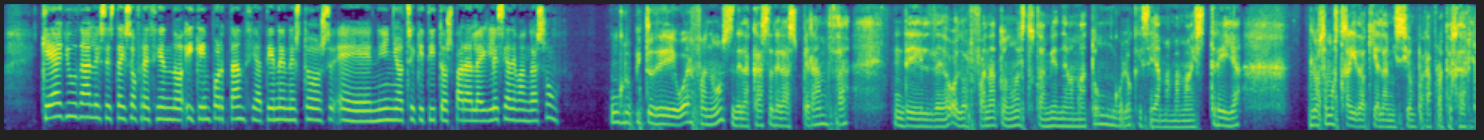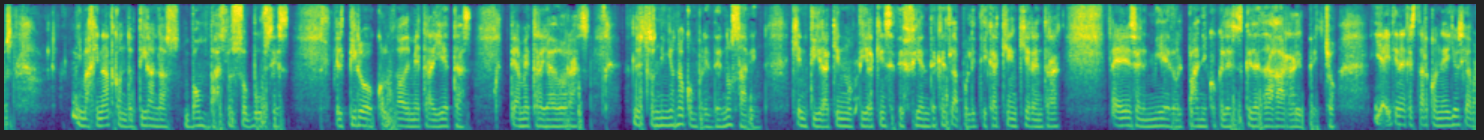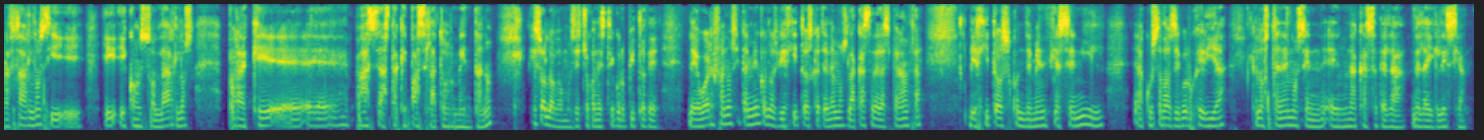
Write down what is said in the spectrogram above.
¿Qué ayuda les estáis ofreciendo y qué importancia tienen estos eh, niños chiquititos para la iglesia de Bangasú? Un grupito de huérfanos de la Casa de la Esperanza, del, orfanato nuestro también de Mamá Tóngulo, que se llama Mamá Estrella, los hemos traído aquí a la misión para protegerlos. Imaginad cuando tiran las bombas, los obuses, el tiro cruzado de metralletas, de ametralladoras, estos niños no comprenden, no saben quién tira, quién no tira, quién se defiende, qué es la política, quién quiere entrar. Es el miedo, el pánico que les, que les agarra el pecho. Y ahí tiene que estar con ellos y abrazarlos y, y, consolarlos para que eh, pase hasta que pase la tormenta, ¿no? Eso es lo que hemos hecho con este grupito de, de huérfanos y también con los viejitos que tenemos la Casa de la Esperanza, viejitos con demencia senil, acusados de brujería, que los tenemos en, en una casa de la de la iglesia.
